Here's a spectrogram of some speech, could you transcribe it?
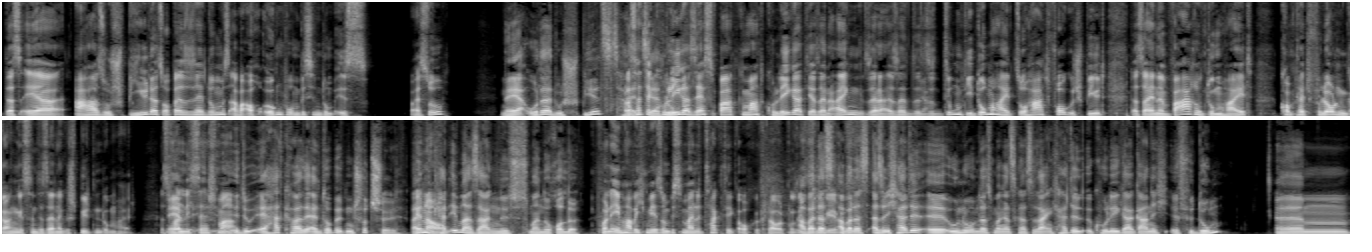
dass er A, so spielt, als ob er sehr dumm ist, aber auch irgendwo ein bisschen dumm ist. Weißt du? Naja, oder du spielst halt Das hat der Kollege sehr smart gemacht. Kollege hat ja seine eigene, seine, seine, Dumm- die Dummheit so hart vorgespielt, dass seine wahre Dummheit komplett verloren gegangen ist hinter seiner gespielten Dummheit. Das dumm. fand ich sehr smart. Äh, Du, er hat quasi einen doppelten Schutzschild. Weil Genau. er kann immer sagen, das ist mal eine Rolle. Von ihm habe ich mir so ein bisschen meine Taktik auch geklaut, muss ich Aber das, zugeben. aber das, also ich halte, äh, nur um das mal ganz klar zu sagen, ich halte Kollega gar nicht äh, für dumm. Ähm,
